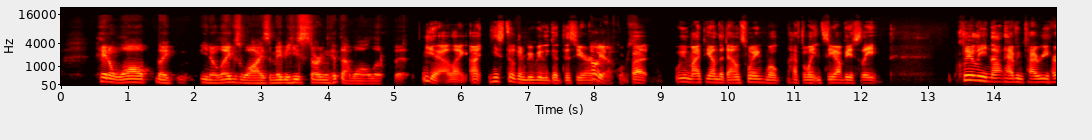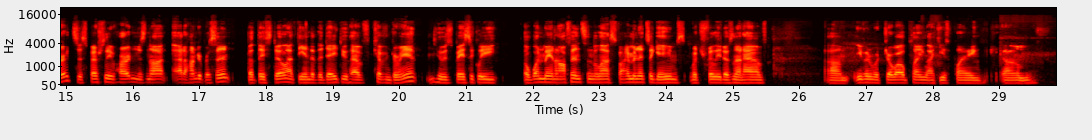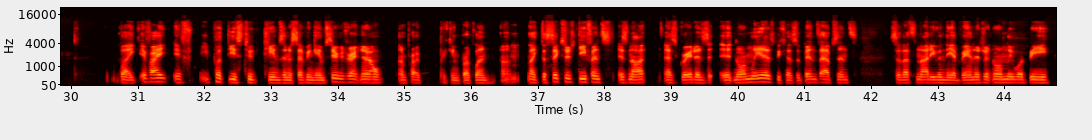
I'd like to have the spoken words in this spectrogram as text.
hit a wall like you know legs wise and maybe he's starting to hit that wall a little bit. Yeah, like I, he's still going to be really good this year. Oh yeah, of course. But we might be on the downswing. We'll have to wait and see. Obviously, clearly not having Kyrie hurts, especially if Harden is not at hundred percent. But they still, at the end of the day, do have Kevin Durant, who is basically a one man offense in the last five minutes of games, which Philly does not have. Um, even with Joel playing like he's playing, um, like if I if you put these two teams in a seven game series right now, I'm probably picking Brooklyn. Um, like the Sixers defense is not as great as it normally is because of Ben's absence, so that's not even the advantage it normally would be.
